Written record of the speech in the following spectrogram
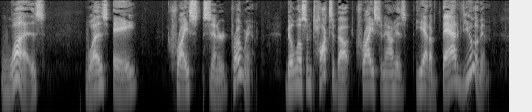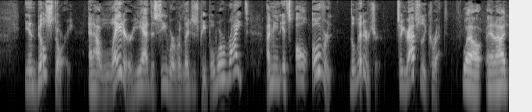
was was a Christ centered program. Bill Wilson talks about Christ and how his he had a bad view of him in Bill's story and how later he had to see where religious people were right. I mean, it's all over the literature. So you're absolutely correct. Well, and I,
